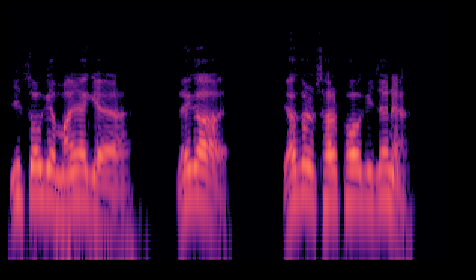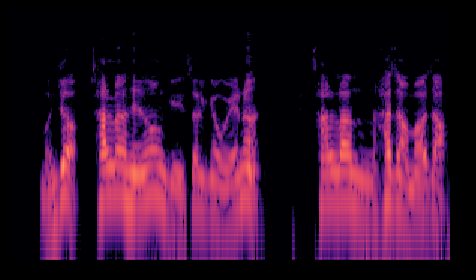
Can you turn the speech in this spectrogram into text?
이 속에 만약에 내가 약을 살포하기 전에 먼저 산란해 놓은 게 있을 경우에는 산란하자마자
